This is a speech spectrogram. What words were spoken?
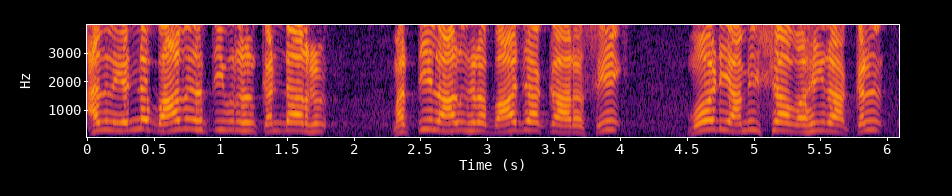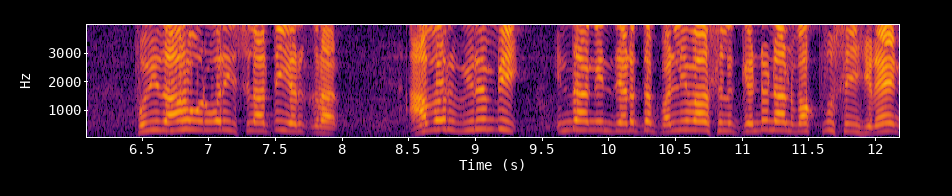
அதில் என்ன பாதகத்தை இவர்கள் கண்டார்கள்? மத்தியில் ஆளுகிற பாஜக அரசு மோடி அமித்ஷா வஹீராக்கள் புதிதாக ஒருவர் இஸ்லாத்தை ஏற்கிறார். அவர் விரும்பி இந்தாங்க இந்த இடத்த பள்ளிவாசலுக்கு என்று நான் வக்ஃபு செய்கிறேன்.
